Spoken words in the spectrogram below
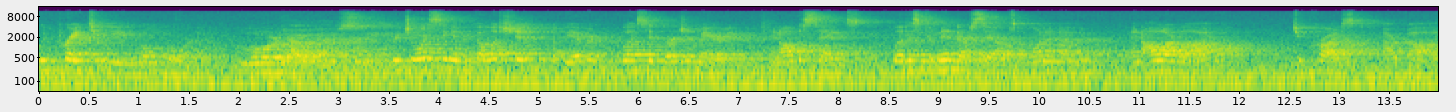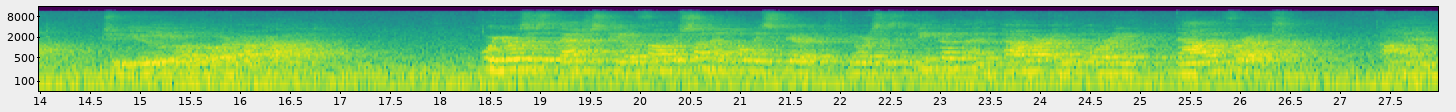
We pray to you, O Lord. Lord, have mercy. Rejoicing in the fellowship of the ever blessed Virgin Mary and all the saints, let us commend ourselves and one another and all our life to Christ our God. To you, O Lord our God. For yours is the majesty, O Father, Son, and Holy Spirit. Yours is the kingdom and the power and the glory, now and forever. Amen.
